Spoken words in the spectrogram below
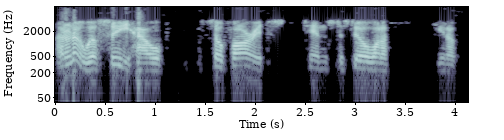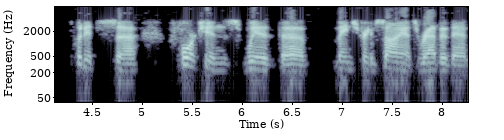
I don't know. We'll see how. So far, it tends to still want to, you know, put its uh, fortunes with uh, mainstream science rather than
